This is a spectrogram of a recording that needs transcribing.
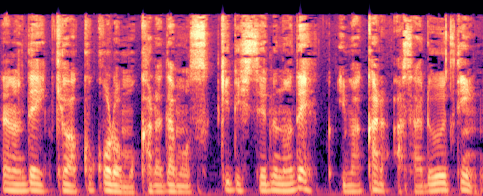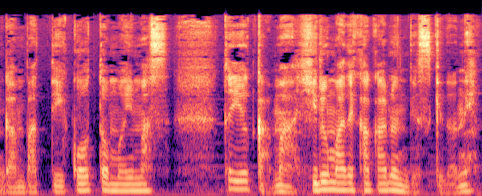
なので、今日は心も体もスッキリしてるので、今から朝ルーティン頑張っていこうと思います。というか、まあ、昼までかかるんですけどね。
